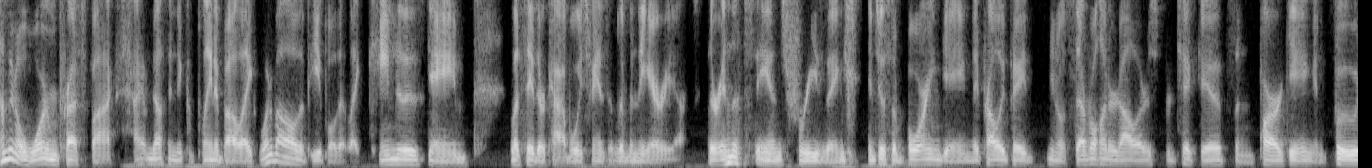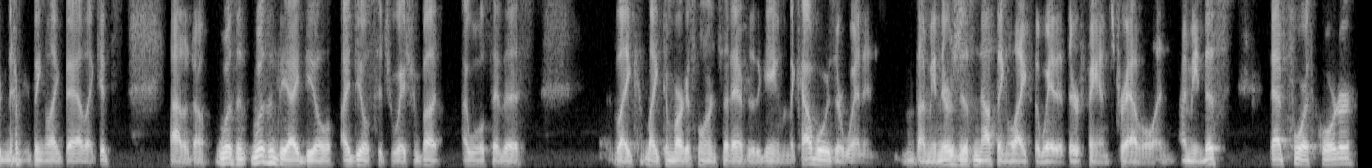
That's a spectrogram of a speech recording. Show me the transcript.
I'm in a warm press box. I have nothing to complain about. Like, what about all the people that like came to this game? Let's say they're Cowboys fans that live in the area. They're in the stands freezing and just a boring game. They probably paid, you know, several hundred dollars for tickets and parking and food and everything like that. Like it's, I don't know, wasn't wasn't the ideal ideal situation. But I will say this. Like like Demarcus Lawrence said after the game, when the Cowboys are winning, I mean, there's just nothing like the way that their fans travel. And I mean, this that fourth quarter,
